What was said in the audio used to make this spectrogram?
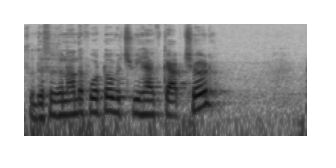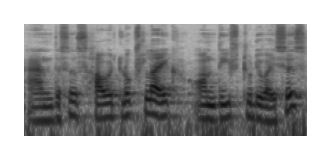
So this is another photo which we have captured and this is how it looks like on these two devices.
